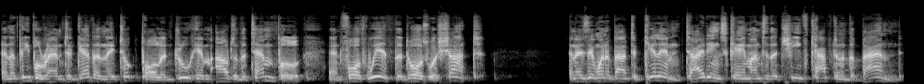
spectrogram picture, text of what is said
and the people ran together, and they took Paul and drew him out of the temple, and forthwith the doors were shut. And as they went about to kill him, tidings came unto the chief captain of the band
